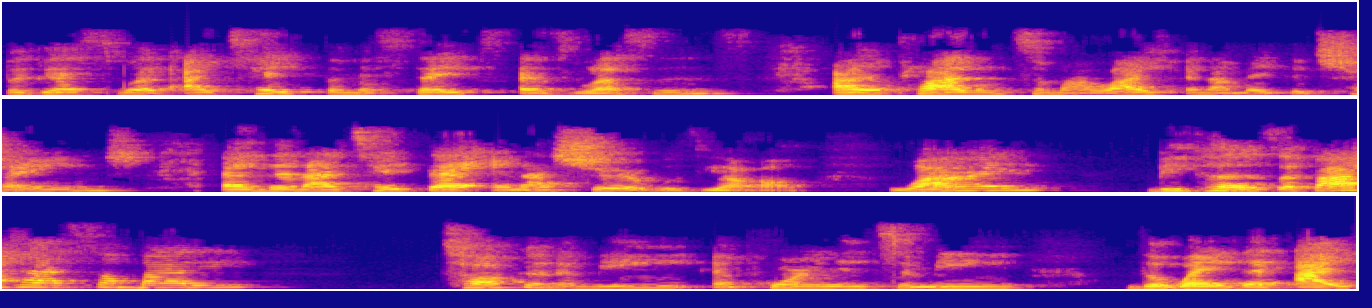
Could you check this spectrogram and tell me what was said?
But guess what? I take the mistakes as lessons. I apply them to my life and I make a change. And then I take that and I share it with y'all. Why? Because if I had somebody talking to me and pouring into me the way that I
